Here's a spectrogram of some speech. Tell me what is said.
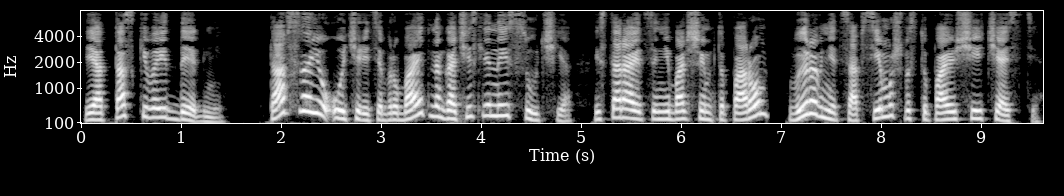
и оттаскивает Дегни. Та, в свою очередь, обрубает многочисленные сучья и старается небольшим топором выровнять совсем уж выступающие части.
